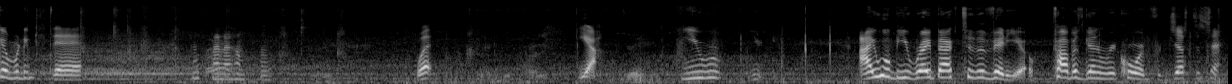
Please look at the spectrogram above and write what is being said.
Activity there. What? Yeah. You, you. I will be right back to the video. Papa's gonna record for just a second.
